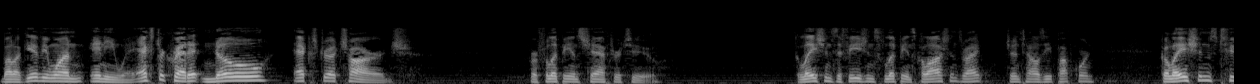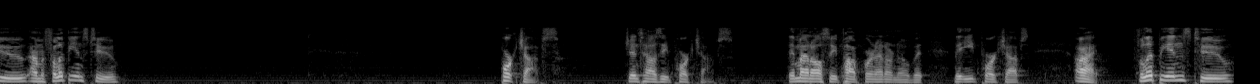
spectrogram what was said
but I'll give you one anyway. Extra credit, no extra charge for Philippians chapter 2. Galatians, Ephesians, Philippians, Colossians, right? Gentiles eat popcorn. Galatians 2, I'm Philippians 2. Pork chops. Gentiles eat pork chops. They might also eat popcorn, I don't know, but they eat pork chops. All right. Philippians 2.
